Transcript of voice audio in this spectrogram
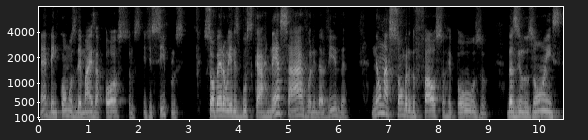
né, bem como os demais apóstolos e discípulos, souberam eles buscar nessa árvore da vida, não na sombra do falso repouso, das ilusões,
